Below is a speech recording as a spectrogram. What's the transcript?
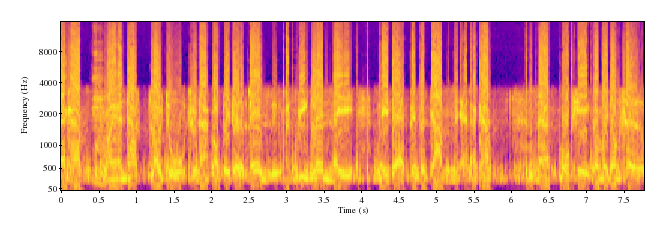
นะครับค่ะเพราะฉะนั้นถ้าเราจูงสุนัขออกไปเดินเล่น หรือมันวิ่งเล่นในในแดดเป็นประจำเนี่ยนะครับนะโอเคก็ไม่ต้องเสริม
